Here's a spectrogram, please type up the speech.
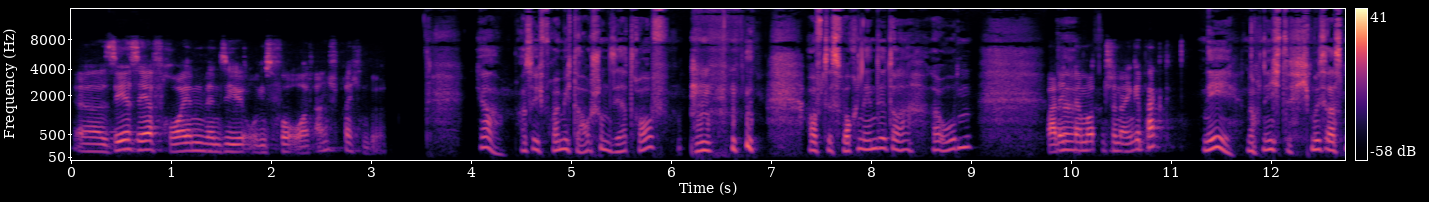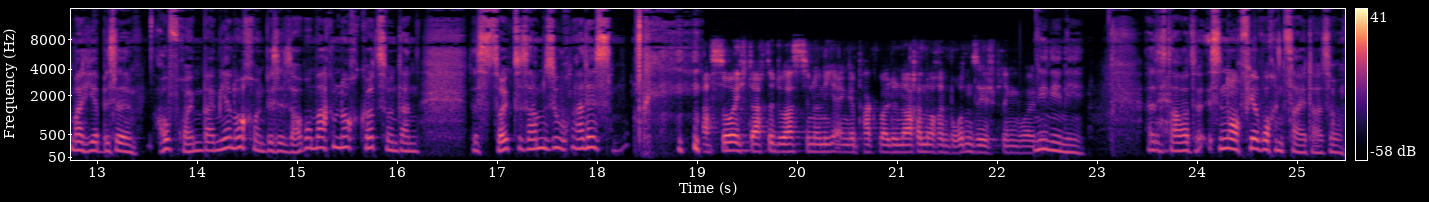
äh, sehr, sehr freuen, wenn Sie uns vor Ort ansprechen würden. Ja, also ich freue mich da auch schon sehr drauf. auf das Wochenende da, da oben. War die äh, Klamotten schon eingepackt? Nee, noch nicht. Ich muss erstmal hier ein bisschen aufräumen bei mir noch und ein bisschen sauber machen noch kurz und dann das Zeug zusammensuchen alles. Ach so, ich dachte, du hast sie noch nicht eingepackt, weil du nachher noch in den Bodensee springen wolltest. Nee, nee, nee. Also es dauert, es sind noch vier Wochen Zeit, also.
